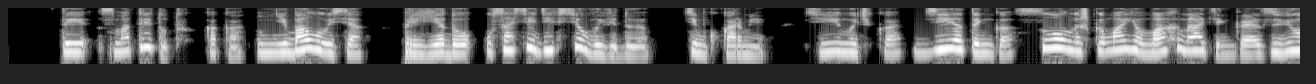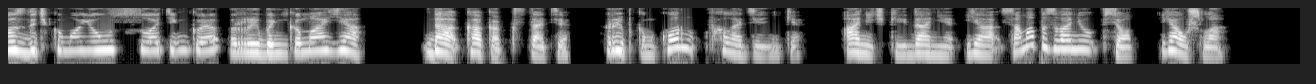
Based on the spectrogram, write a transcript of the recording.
«Ты смотри тут, кака, не балуйся. Приеду, у соседей все выведаю. Тимку корми. Тимочка, детонька, солнышко мое мохнатенькое, звездочка моя усатенькая, рыбонька моя. Да, кака, кстати, рыбкам корм в холодильнике. Анечке и Дане я сама позвоню, все, я ушла.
